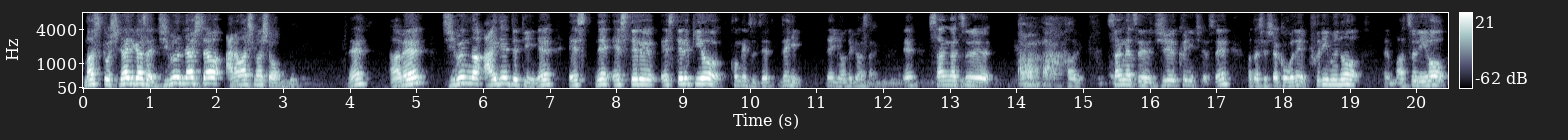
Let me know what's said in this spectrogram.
マスクをしないでください。自分らしさを表しましょう。ね、アメ自分のアイデンティティね、エスねエステル、エステル記を今月ぜぜひ、ね、読んでください。ね、3月、3月19日ですね。私たちはここでプリムの祭りを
